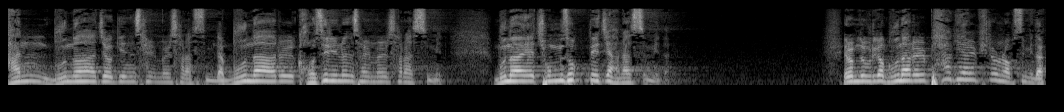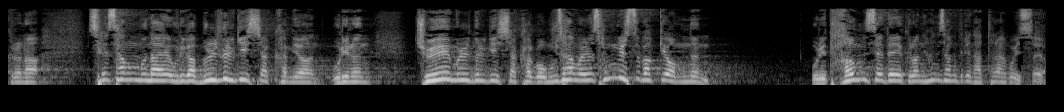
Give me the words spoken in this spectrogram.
반문화적인 삶을 살았습니다. 문화를 거스리는 삶을 살았습니다. 문화에 종속되지 않았습니다. 여러분들 우리가 문화를 파괴할 필요는 없습니다. 그러나 세상 문화에 우리가 물들기 시작하면 우리는 죄에 물들기 시작하고 우상을 섬길 수밖에 없는 우리 다음 세대의 그런 현상들이 나타나고 있어요.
